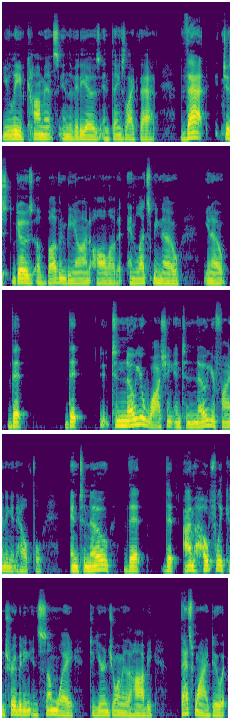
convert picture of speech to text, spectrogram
you leave comments in the videos and things like that. That just goes above and beyond all of it and lets me know, you know, that that to know you're watching and to know you're finding it helpful and to know that that I'm hopefully contributing in some way to your enjoyment of the hobby. That's why I do it.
